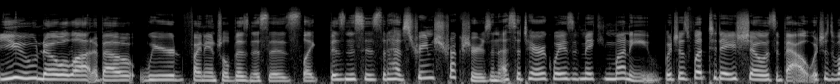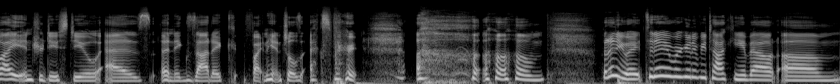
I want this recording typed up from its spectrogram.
you know a lot about weird financial businesses, like businesses that have strange structures and esoteric ways of making money, which is what today's show is about, which is why I introduced you as an exotic financials expert. um, but anyway, today we're going to be talking about um,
